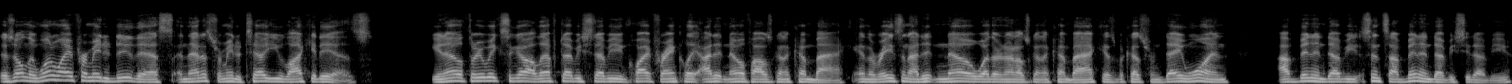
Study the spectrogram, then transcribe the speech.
there's only one way for me to do this, and that is for me to tell you like it is. You know, three weeks ago, I left WCW, and quite frankly, I didn't know if I was going to come back. And the reason I didn't know whether or not I was going to come back is because from day one, I've been in W since I've been in WCW,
